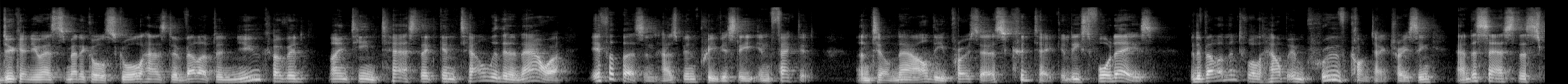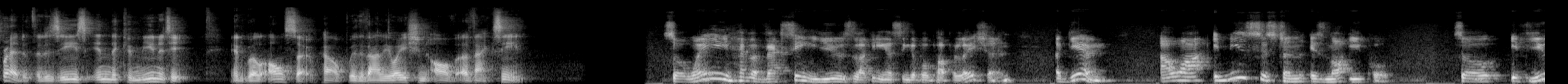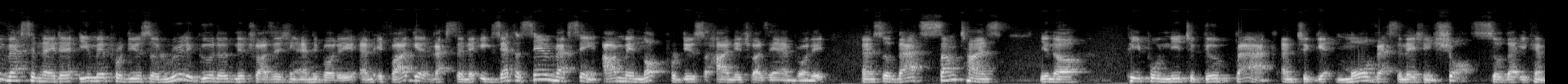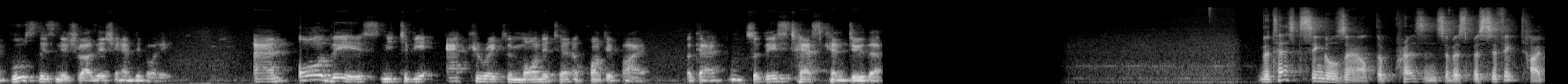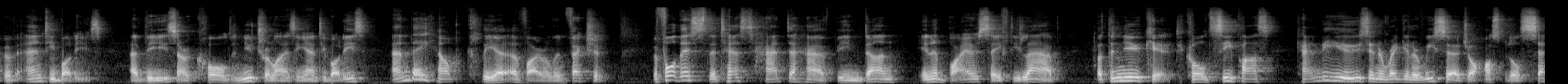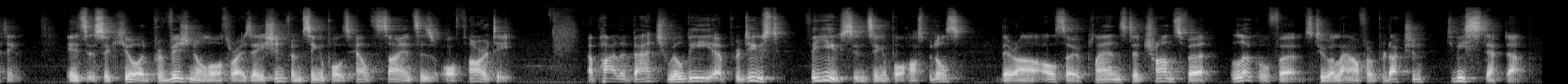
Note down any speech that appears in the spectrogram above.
Duke-NUS Medical School has developed a new COVID 19 test that can tell within an hour if a person has been previously infected. Until now, the process could take at least four days. The development will help improve contact tracing and assess the spread of the disease in the community. It will also help with evaluation of a vaccine. So when you have a vaccine used like in a Singapore population, again, our immune system is not equal. So if you vaccinated, you may produce a really good neutralization antibody. And if I get vaccinated, exact the same vaccine, I may not produce a high neutralizing antibody. And so that's sometimes, you know, people need to go back and to get more vaccination shots so that you can boost this neutralization antibody. And all these need to be accurately monitored and quantified. Okay, mm-hmm. so this test can do that. The test singles out the presence of a specific type of antibodies. Uh, these are called neutralizing antibodies and they help clear a viral infection. Before this, the test had to have been done in a biosafety lab. But the new kit, called cPass, can be used in a regular research or hospital setting. It's a secured provisional authorization from Singapore's Health Sciences Authority. A pilot batch will be uh, produced for use in Singapore hospitals there are also plans to transfer local firms to allow for production to be stepped up.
